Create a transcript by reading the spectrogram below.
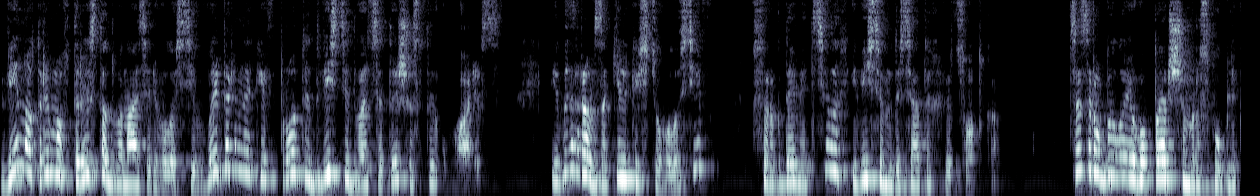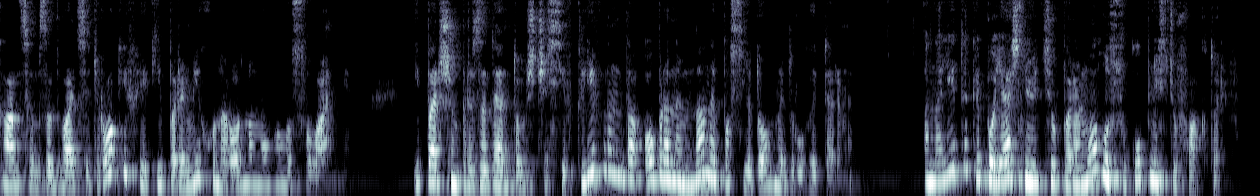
Він отримав 312 голосів вибірників проти 226 у Гарріс і виграв за кількістю голосів 49,8%. Це зробило його першим республіканцем за 20 років, який переміг у народному голосуванні, і першим президентом з часів Клівленда, обраним на непослідовний другий термін. Аналітики пояснюють цю перемогу сукупністю факторів.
